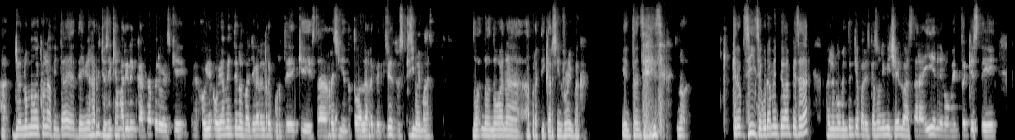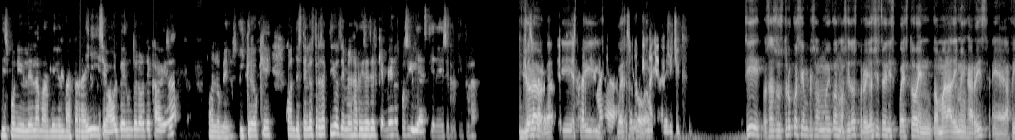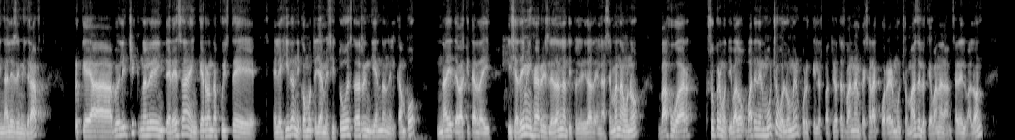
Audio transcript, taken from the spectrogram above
Ah, yo no me voy con la finta de Damian Harris. Yo sé que a Mario le encanta, pero es que obviamente nos va a llegar el reporte de que está recibiendo todas las repeticiones. Entonces, que si no hay más, no, no, no van a, a practicar sin running back. Entonces, no, creo que sí, seguramente va a empezar. En el momento en que aparezca Sonny Michel va a estar ahí, en el momento en que esté disponible Lamar Miller va a estar ahí y se va a volver un dolor de cabeza, por lo menos. Y creo que cuando estén los tres activos, Damian Harris es el que menos posibilidades tiene de ser el titular. Yo la verdad sí estoy dispuesto. Sí, o sea, sus trucos siempre son muy conocidos, pero yo sí estoy dispuesto en tomar a Damon Harris eh, a finales de mi draft porque a Belichick no le interesa en qué ronda fuiste elegido ni cómo te llames. Si tú estás rindiendo en el campo, nadie te va a quitar de ahí. Y si a Damien Harris le dan la titularidad en la semana 1, va a jugar súper motivado, va a tener mucho volumen porque los Patriotas van a empezar a correr mucho más de lo que van a lanzar el balón.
